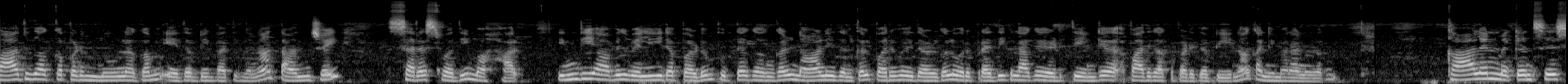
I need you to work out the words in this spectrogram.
பாதுகாக்கப்படும் நூலகம் எது அப்படின்னு பார்த்தீங்கன்னா தஞ்சை சரஸ்வதி மஹால். இந்தியாவில் வெளியிடப்படும் புத்தகங்கள் நாளிதழ்கள் பருவ இதழ்கள் ஒரு பிரதிகளாக எடுத்து எங்கே பாதுகாக்கப்படுது அப்படின்னா கன்னிமரா நூலகம். காலன் மெக்கன்சிஸ்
